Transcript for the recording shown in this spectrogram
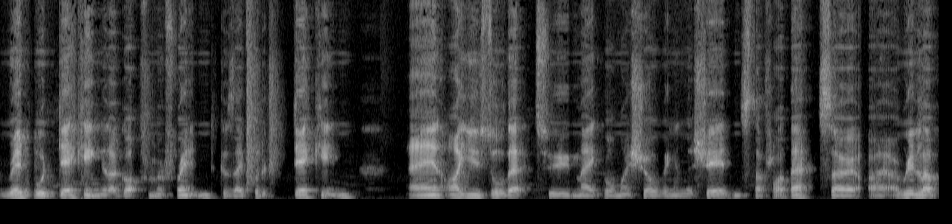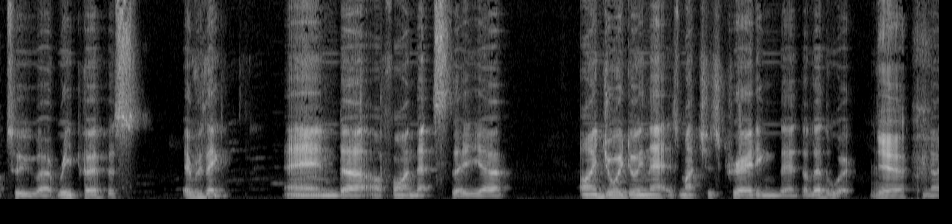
redwood decking that I got from a friend because they put a deck in, and I used all that to make all my shelving in the shed and stuff like that. So I, I really love to uh, repurpose everything, and uh, I find that's the uh, I enjoy doing that as much as creating the, the leatherwork Yeah. you know,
